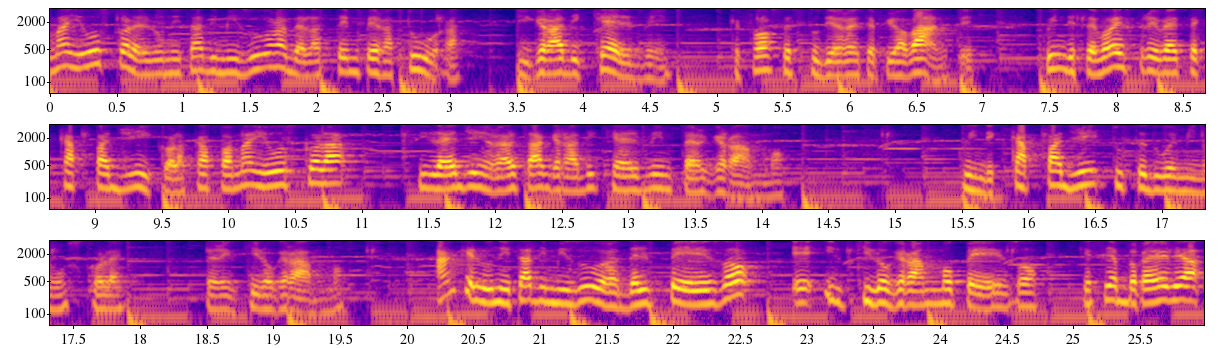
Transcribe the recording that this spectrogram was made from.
maiuscola è l'unità di misura della temperatura, i gradi Kelvin, che forse studierete più avanti. Quindi se voi scrivete kg con la K maiuscola, si legge in realtà gradi Kelvin per grammo. Quindi kg tutte e due minuscole per il chilogrammo. Anche l'unità di misura del peso è il chilogrammo peso, che si abbrevia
